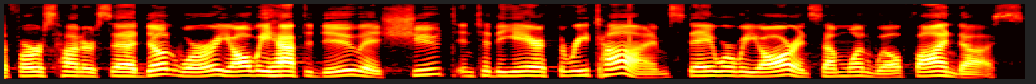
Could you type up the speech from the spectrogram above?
The first hunter said, Don't worry, all we have to do is shoot into the air three times, stay where we are, and someone will find us.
